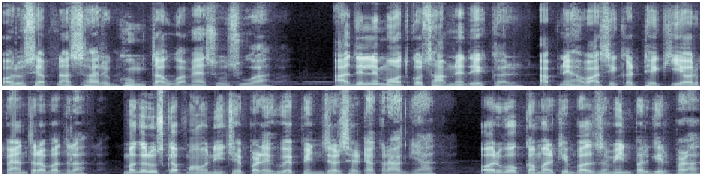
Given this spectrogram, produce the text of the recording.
और उसे अपना सर घूमता हुआ महसूस हुआ। आदिल ने मौत को सामने देखकर अपने हवास इकट्ठे किया और पैंतरा बदला, मगर उसका पाँव नीचे पड़े हुए पिंजर से टकरा गया और वो कमर के बल ज़मीन पर गिर पड़ा।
